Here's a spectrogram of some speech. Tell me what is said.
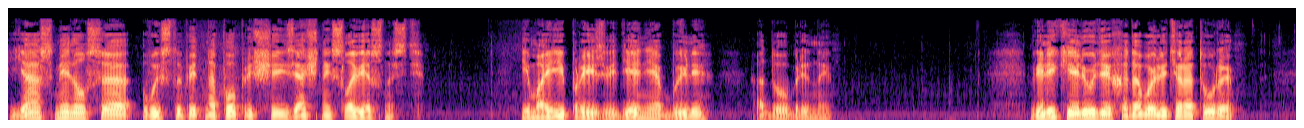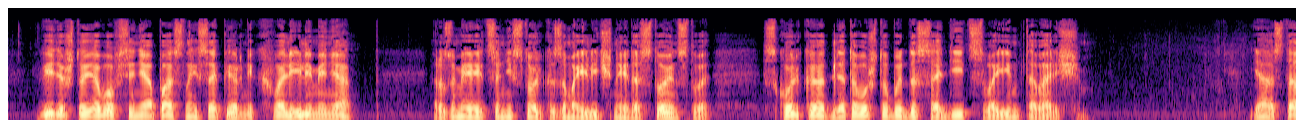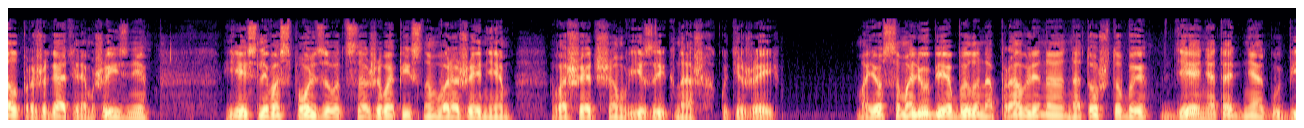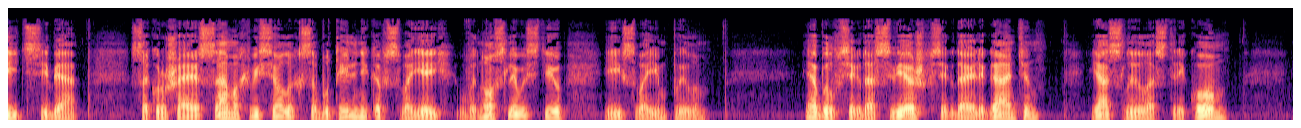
Я осмелился выступить на поприще изящной словесности, и мои произведения были одобрены. Великие люди ходовой литературы, видя, что я вовсе не опасный соперник, хвалили меня, разумеется, не столько за мои личные достоинства, сколько для того, чтобы досадить своим товарищам. Я стал прожигателем жизни — если воспользоваться живописным выражением, вошедшим в язык наших кутежей. Мое самолюбие было направлено на то, чтобы день ото дня губить себя, сокрушая самых веселых собутыльников своей выносливостью и своим пылом. Я был всегда свеж, всегда элегантен, я слыл остряком,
